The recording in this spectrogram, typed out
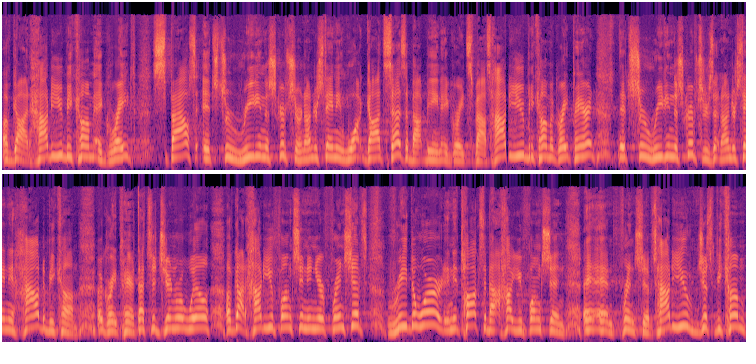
of God. How do you become a great spouse? It's through reading the scripture and understanding what God says about being a great spouse. How do you become a great parent? It's through reading the scriptures and understanding how to become a great parent. That's the general will of God. How do you function in your friendships? Read the Word, and it talks about how you function and friendships? How do you just become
